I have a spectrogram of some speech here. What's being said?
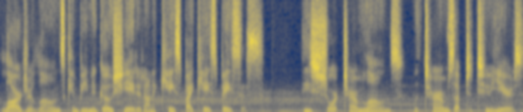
larger loans can be negotiated on a case by case basis. These short term loans, with terms up to two years,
